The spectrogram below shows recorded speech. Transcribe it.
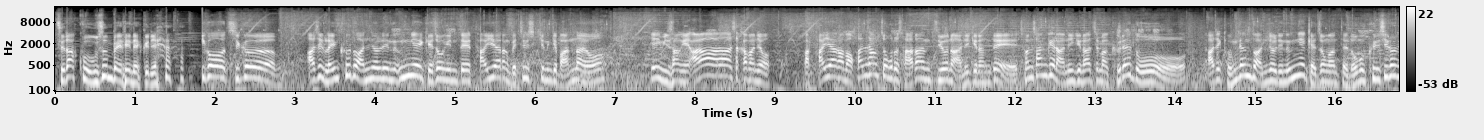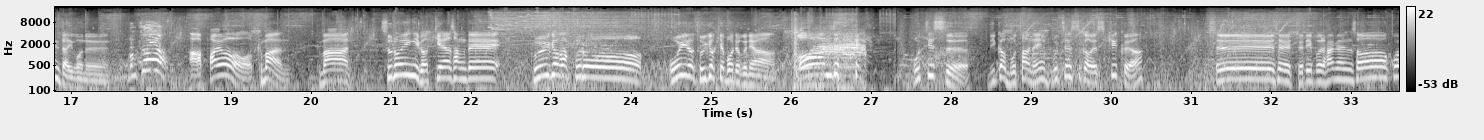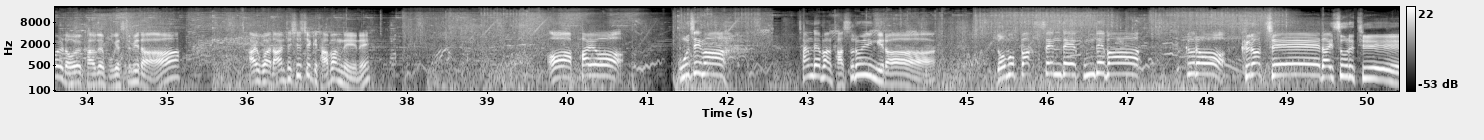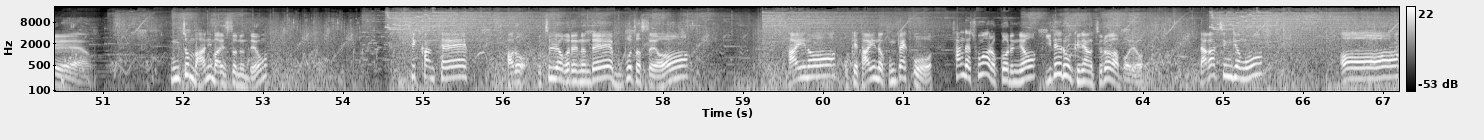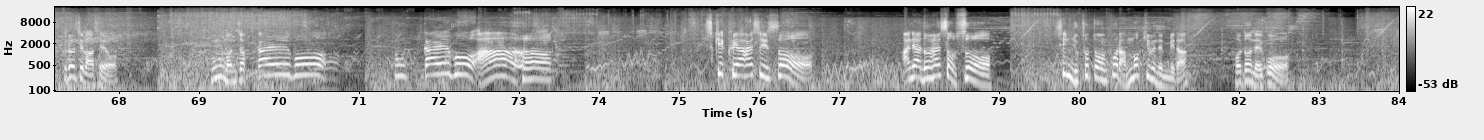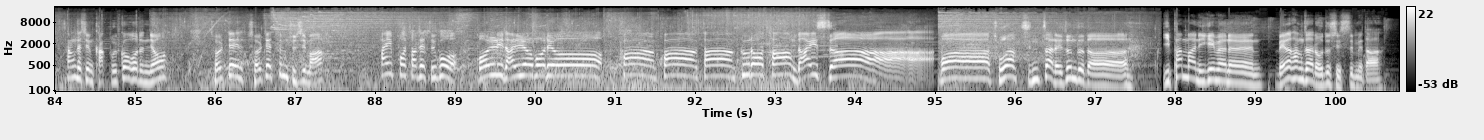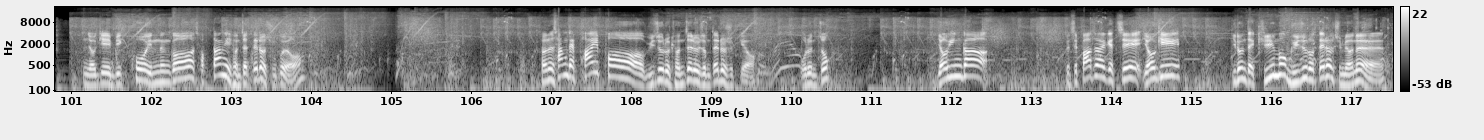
드라코 웃음벨이네 그냥. 이거 지금 아직 랭크도 안 열린 응예 계정인데 다이아랑 매칭시키는 게 맞나요? 게임 이상해. 아 잠깐만요. 아, 다이아가 막 환상적으로 잘하는 듀오는 아니긴 한데 천상계는 아니긴 하지만 그래도 아직 경쟁도 안 열린 응예 계정한테 너무 큰 시련이다 이거는. 멈춰! 아, 아파요. 그만 그만. 스로잉이 몇 개야 상대? 돌격 앞으로 오히려 돌격해버려 그냥. 어 안돼 모티스 니가 못하네. 모티스가 왜 스킬크야? 슬슬 드립을 하면서 골 넣을 각을 보겠습니다. 아이고 나한테 실책이 다 박네 얘네. 어 아파요. 오지마. 상대방 다 스로잉이라. 너무 빡센데 궁대봐. 끌어. 그렇지. 나이스 우리 팀궁 좀 많이 맛있었는데요? 스틱한테 바로 붙으려고 그랬는데 못 붙었어요. 다이너 오케이 다이너 궁 뺐고 상대 총알 없거든요. 이대로 그냥 들어가 버려. 나 같은 경우 어 그러지 마세요. 궁 먼저 깔고 궁 깔고 아 스케크야 할 수 있어. 아니야 넌 할 수 없어. 16초 동안 골 안 먹히면 됩니다. 걷어내고. 상대 지금 각 볼 거거든요 절대 절대 틈 주지 마. 하이퍼 차제 들고 멀리 날려버려. 쾅쾅탕 끌어 탕. 나이스! 와 조합 진짜 레전드다. 이 판만 이기면은 메가 상자를 얻을 수 있습니다. 여기 미코 있는 거 적당히 견제 때려주고요. 저는 상대 파이퍼 위주로 견제를 좀 때려줄게요. 오른쪽. 여긴가? 그치 빠져야겠지? 여기 이런데 길목 위주로 때려주면은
